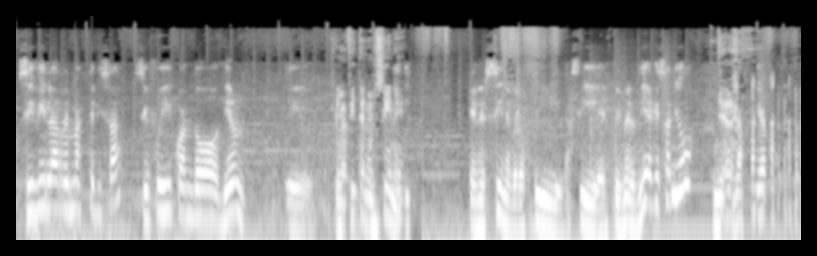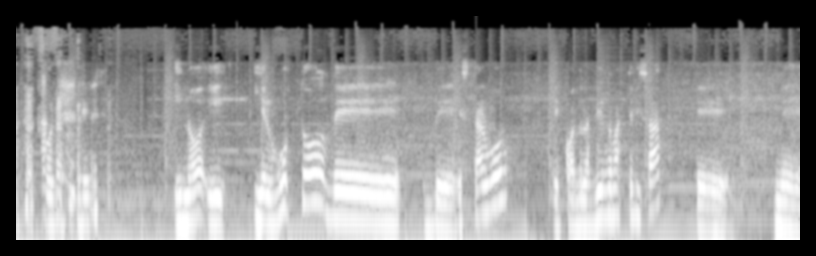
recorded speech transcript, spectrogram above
Sí vi la remasterizada sí fui cuando dieron eh, la viste en el cine. en el cine pero fui así el primer día que salió la fui a, y no y, y el gusto de, de Star Wars eh, cuando las vi remasterizadas, eh, me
